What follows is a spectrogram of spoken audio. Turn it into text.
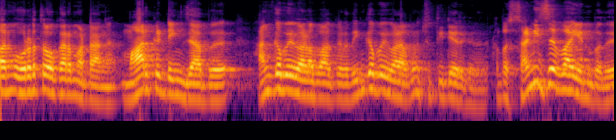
பாருங்க ஒரு இடத்துல உட்கார மாட்டாங்க. மார்க்கெட்டிங் ஜாப்பு அங்கே போய் வேலை பார்க்கறது இங்கே போய் வேலை பார்க்குறது சுத்திட்டே இருக்கிறது. அப்போ சனி செவ்வாய் என்பது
